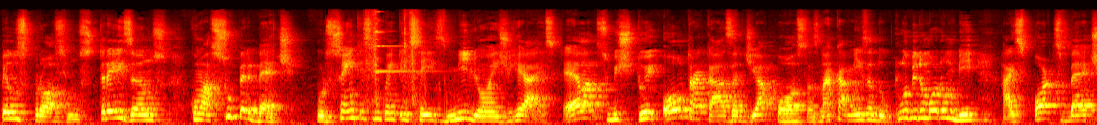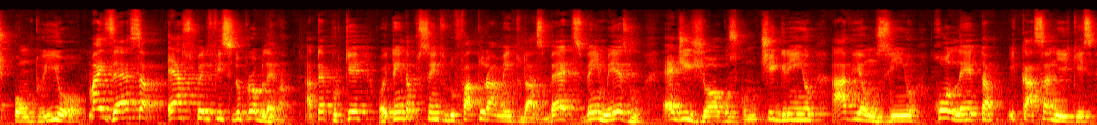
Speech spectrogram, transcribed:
pelos próximos três anos com a Superbet, por 156 milhões de reais. Ela substitui outra casa de apostas na camisa do Clube do Morumbi, a sportsbet.io. Mas essa é a superfície do problema, até porque 80% do faturamento das bets vem mesmo é de jogos como Tigrinho, Aviãozinho, Roleta e Caça-Níqueis,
